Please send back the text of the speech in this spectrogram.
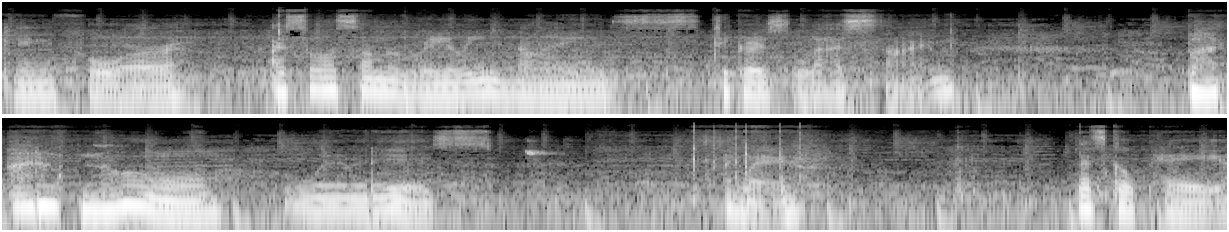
Looking for... I saw some really nice stickers last time. But I don't know where it is. Anyway, let's go pay.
